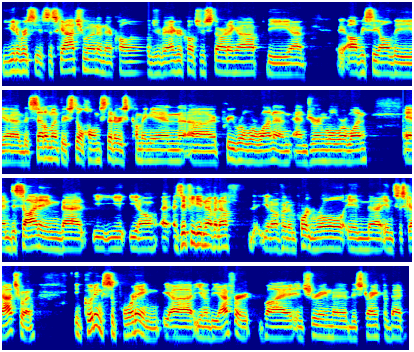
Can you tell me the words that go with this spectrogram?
University of Saskatchewan and their College of Agriculture starting up. The uh, obviously all the uh, the settlement. There's still homesteaders coming in uh, pre World War One and and during World War One, and deciding that you, know as if he didn't have enough you know of an important role in uh, in Saskatchewan. Including supporting, uh, you know, the effort by ensuring the the strength of that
